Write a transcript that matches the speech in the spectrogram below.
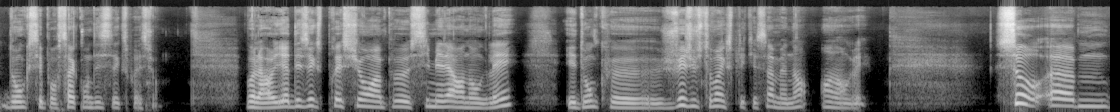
donc c'est pour ça qu'on dit cette expression. Voilà, il y a des expressions un peu similaires en anglais et donc je vais justement expliquer ça maintenant en anglais. So um,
